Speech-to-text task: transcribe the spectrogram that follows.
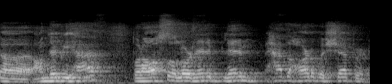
uh, on their behalf. But also, Lord, let, it, let him have the heart of a shepherd,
